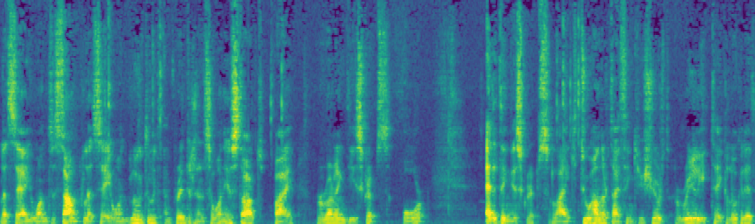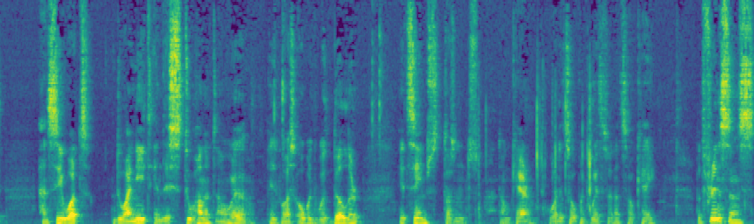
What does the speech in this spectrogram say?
let's say you want the sound, let's say you want Bluetooth and printers and so on. You start by running these scripts or editing these scripts like 200 I think you should really take a look at it and see what do I need in this 200 oh well it was opened with builder it seems. Doesn't don't care what it's opened with so that's okay. But for instance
